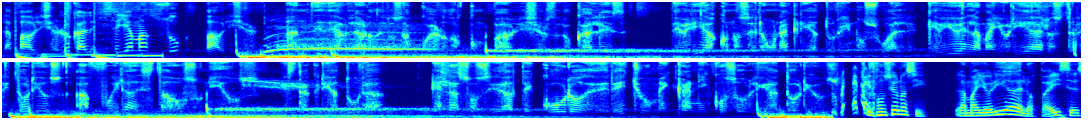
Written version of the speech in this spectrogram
la publisher local, se llama sub-publisher. Antes de hablar de los acuerdos con publishers locales, deberías conocer a una criatura inusual que vive en la mayoría de los territorios afuera de Estados Unidos. Esta criatura es la Sociedad de Cobro de Derechos Mecánicos Obligatorios. Y funciona así. La mayoría de los países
